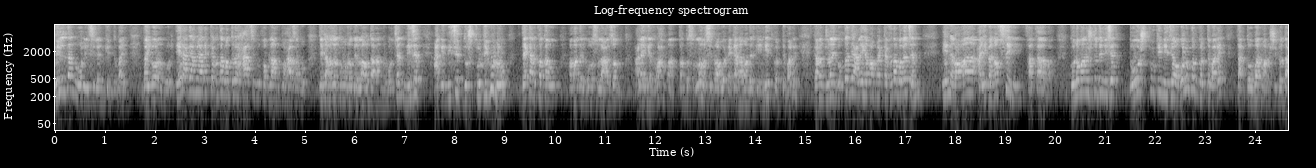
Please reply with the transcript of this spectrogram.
ভিলদান ওলি ছিলেন কিন্তু ভাই ভাই বরং বল এর আগে আমি আরেকটা কথা বলতে পারি, হাসিবু কবলা আন্তু হাসাবু, যেটা হজরত উমর রাদিয়াল্লাহু তাআলা বলছেন, নিজের, আগে নিজের দুষ্ত্রুটিগুলো দেখার কথাও আমাদের গৌসুল আজম আলাইহ রহমা কদ্দাসাল্লাহু সিরাহু এখানে আমাদেরকে ইঙ্গিত করতে পারেন। কারণ জুনাইদ মুহতাদি আলাইহ রহমান একটা কথা বলেছেন, ইন রা আইবা নফসিহি ফাতাবা। কোন মানুষ যদি নিজের দোষ ত্রুটি নিজে অবলোকন করতে পারে, তার তৌবার মানসিকতা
